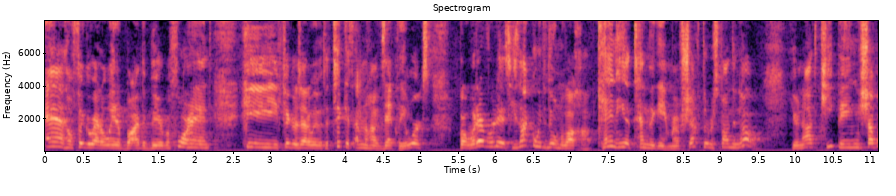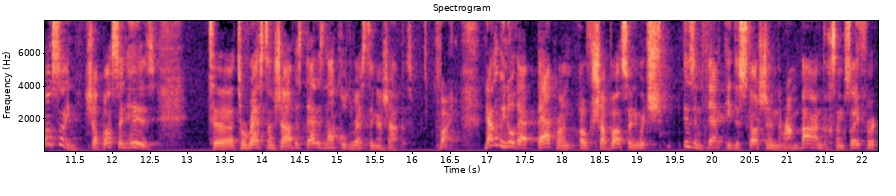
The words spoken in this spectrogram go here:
and he'll figure out a way to buy the beer beforehand. He figures out a way with the tickets. I don't know how exactly it works, but whatever it is, he's not going to do a malacha. Can he attend the game? Rav Schachter responded, no. You're not keeping Shabbosin. Shabbosin is to, to rest on Shabbos. That is not called resting on Shabbos. Fine. Now that we know that background of Shabbosin, which is in fact a discussion in the Ramban, the Chassam Sofer,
